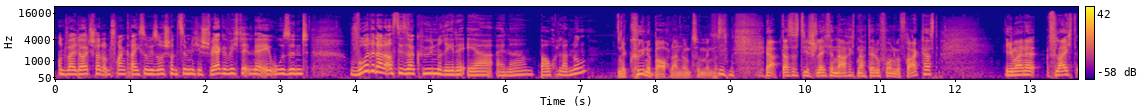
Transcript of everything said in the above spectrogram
Und weil Deutschland und Frankreich sowieso schon ziemliche Schwergewichte in der EU sind, wurde dann aus dieser kühnen Rede eher eine Bauchlandung. Eine kühne Bauchlandung zumindest. ja, das ist die schlechte Nachricht, nach der du vorhin gefragt hast. Ich meine, vielleicht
